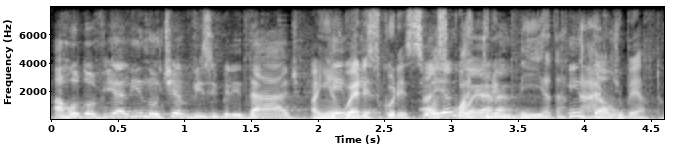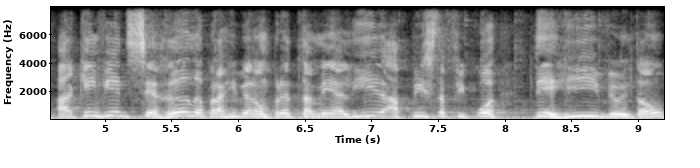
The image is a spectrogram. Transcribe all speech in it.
a rodovia ali não tinha visibilidade. A Anhanguera escureceu a às quatro e meia da Então, tarde, Beto. a quem vinha de Serrana pra Ribeirão Preto também ali, a pista ficou terrível, então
